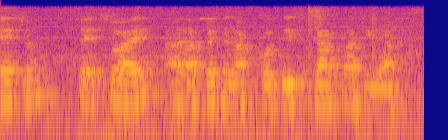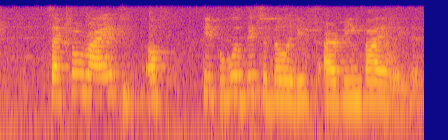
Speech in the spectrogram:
derechos sexuales personas con discapacidad. Sexual rights of people with disabilities are being violated.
